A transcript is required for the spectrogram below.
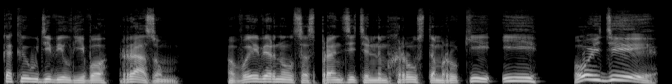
как и удивил его разум вывернулся с пронзительным хрустом руки и... «Уйди!»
